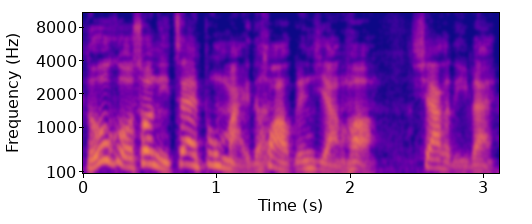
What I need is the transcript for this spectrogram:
如果说你再不买的话，我跟你讲哈，下个礼拜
